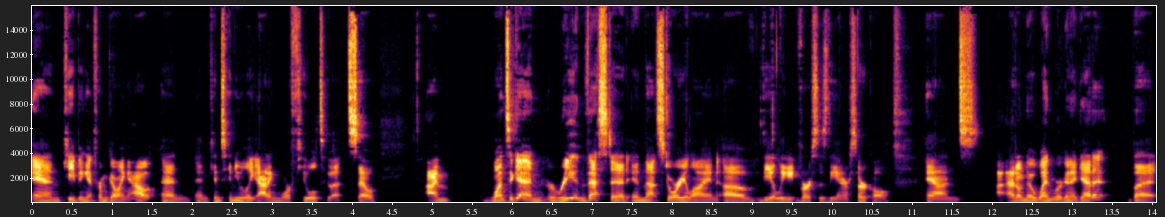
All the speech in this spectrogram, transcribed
and keeping it from going out and and continually adding more fuel to it. So I'm once again reinvested in that storyline of the elite versus the inner circle and I don't know when we're going to get it, but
